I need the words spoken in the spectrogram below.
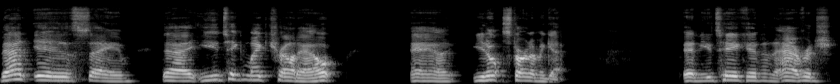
that is saying that you take Mike Trout out and you don't start him again, and you take in an average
